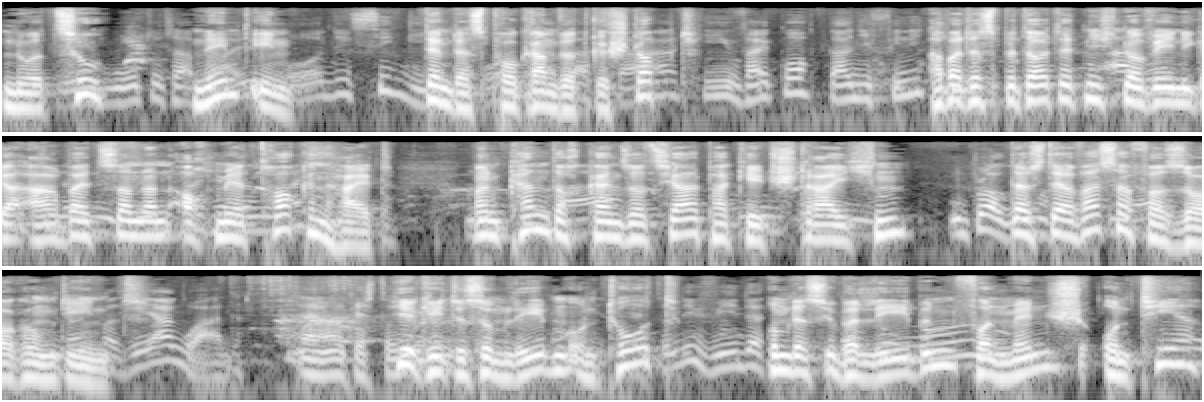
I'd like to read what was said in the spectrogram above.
nur zu, nehmt ihn. Denn das Programm wird gestoppt. Aber das bedeutet nicht nur weniger Arbeit, sondern auch mehr Trockenheit. Man kann doch kein Sozialpaket streichen, das der Wasserversorgung dient. Hier geht es um Leben und Tod, um das Überleben von Mensch und Tier.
